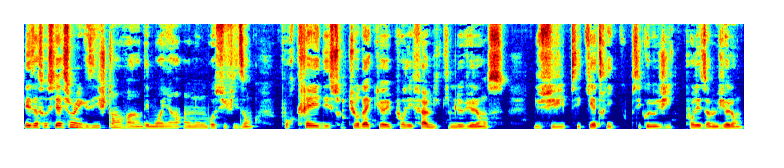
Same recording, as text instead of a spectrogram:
Les associations exigent en vain des moyens en nombre suffisant pour créer des structures d'accueil pour les femmes victimes de violences, du suivi psychiatrique ou psychologique pour les hommes violents.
